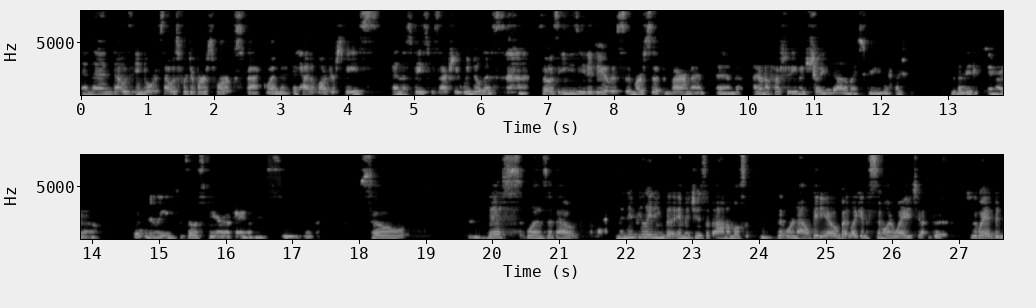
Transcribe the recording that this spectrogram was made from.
And then that was indoors. That was for DiverseWorks back when it had a larger space and the space was actually windowless. so it was easy to do this immersive environment. And I don't know if I should even show you that on my screen. If I should, would that be interesting or no? Definitely. Zoosphere. Okay, let me see. So this was about manipulating the images of animals that were now video, but like in a similar way to the to the way I'd been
